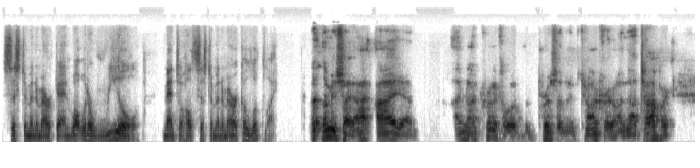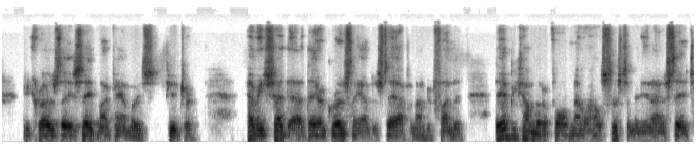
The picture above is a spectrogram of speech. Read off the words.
system in America? And what would a real mental health system in America look like? Let, let me say, I, I uh, I'm not critical of the prison in Concord on that topic because they saved my family's future. Having said that, they are grossly understaffed and underfunded. They have become the default mental health system in the United States.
